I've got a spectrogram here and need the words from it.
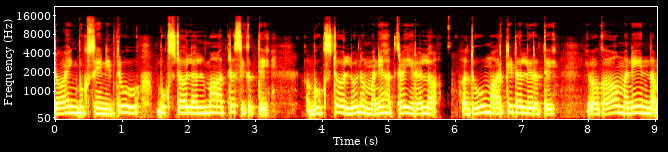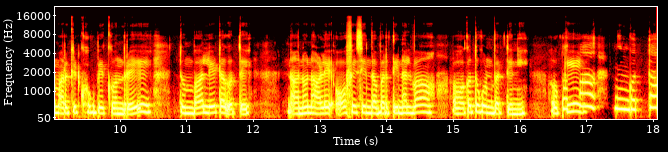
ಡ್ರಾಯಿಂಗ್ ಬುಕ್ಸ್ ಏನಿದ್ದು ಬುಕ್ ಸ್ಟಾಲಲ್ಲಿ ಮಾತ್ರ ಸಿಗುತ್ತೆ. ಬುಕ್ ಸ್ಟಾಲು ನಮ್ಮ ಮನೆ ಹತ್ರ ಇರಲ್ಲ. ಅದು ಮಾರ್ಕೆಟಲ್ಲಿರುತ್ತೆ ಇವಾಗ ಮನೆಯಿಂದ ಮಾರ್ಕೆಟ್ಗೆ ಹೋಗಬೇಕು ಅಂದರೆ ತುಂಬ ಲೇಟ್ ಆಗುತ್ತೆ. ನಾನು ನಾಳೆ ಆಫೀಸಿಂದ ಬರ್ತೀನಲ್ವಾ? ಅವಾಗ ತಗೊಂಡು ಬರ್ತೀನಿ. ಓಕೆ ನಿಂಗೆ ಗೊತ್ತಾ?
